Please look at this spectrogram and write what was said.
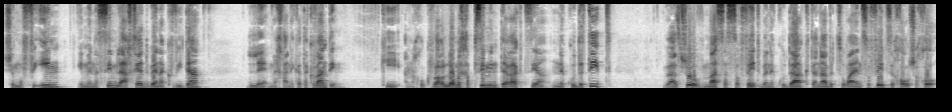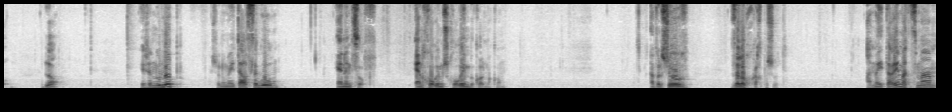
שמופיעים אם מנסים לאחד בין הכבידה למכניקת הקוונטים. כי אנחנו כבר לא מחפשים אינטראקציה נקודתית, ואז שוב, מסה סופית בנקודה קטנה בצורה אינסופית זה חור שחור. לא. יש לנו לופ, יש לנו מיתר סגור, אין אינסוף. אין חורים שחורים בכל מקום. אבל שוב, זה לא כל כך פשוט. המיתרים עצמם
